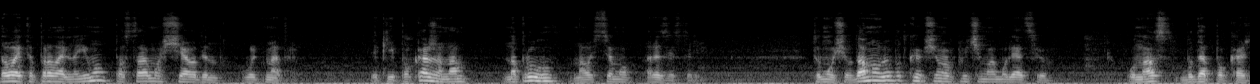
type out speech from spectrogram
Давайте паралельно йому поставимо ще один вольтметр, який покаже нам напругу на ось цьому резисторі. Тому що в даному випадку, якщо ми включимо емуляцію, у нас буде покаж...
